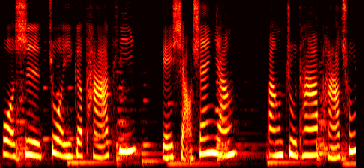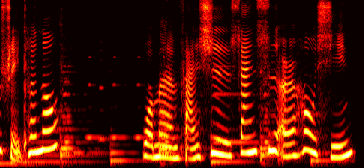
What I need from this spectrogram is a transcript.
或是做一个爬梯给小山羊，帮助它爬出水坑哦。我们凡事三思而后行，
